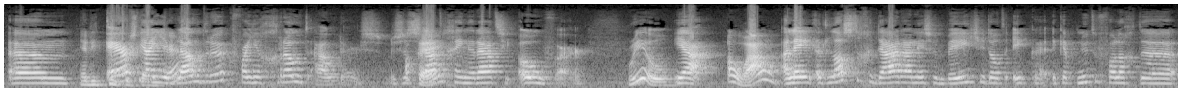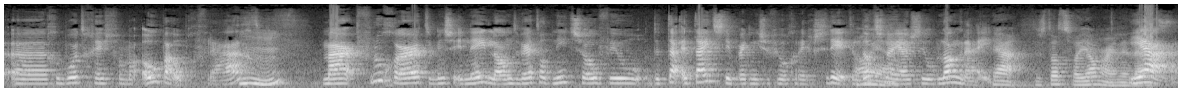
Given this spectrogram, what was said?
ehm, ja die types erf jij je blauwdruk van je grootouders. Dus het een generatie over. Real? Ja, Oh, wauw. alleen het lastige daaraan is een beetje dat ik... eh, Ik heb nu toevallig de eh geboortegegevens van mijn opa opgevraagd. Mhm. Maar vroeger, tenminste in Nederland, werd dat niet zoveel... De het tijdstip werd niet zoveel geregistreerd. En Oh, dat is ja. nou juist heel belangrijk. Ja, dus dat is wel jammer inderdaad. Ja,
